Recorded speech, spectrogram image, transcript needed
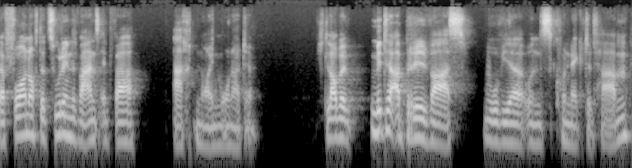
davor noch dazu reden, waren es etwa acht, neun Monate. Ich glaube, Mitte April war es, wo wir uns connected haben.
